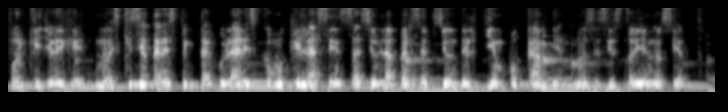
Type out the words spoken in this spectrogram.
porque yo dije, no es que sea tan espectacular, es como que la sensación, la percepción del tiempo cambian. No sé si estoy en lo cierto.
